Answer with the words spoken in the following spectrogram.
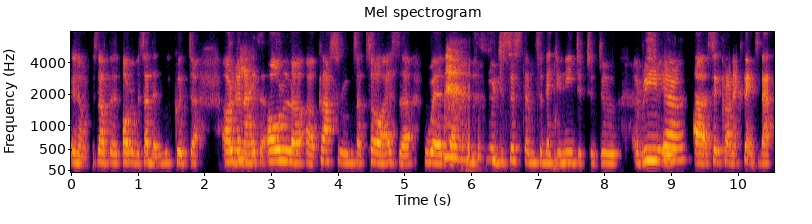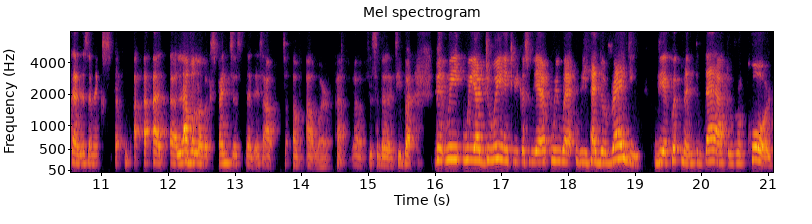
you know, it's not that all of a sudden we could uh, organize all uh, uh, classrooms at SOAS uh, with uh, huge systems that you needed to do really yeah. Uh, synchronic things. That that is an a, a, level of expenses that is out of our feasibility. But but we we are doing it because we are, we were we had already the equipment there to record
